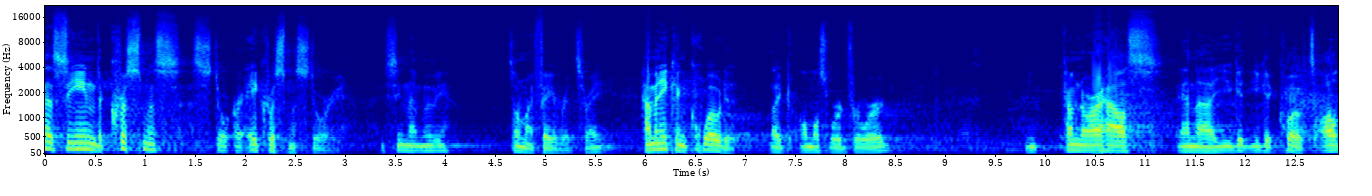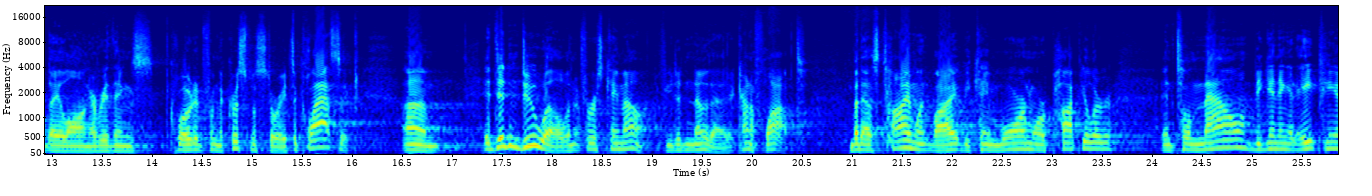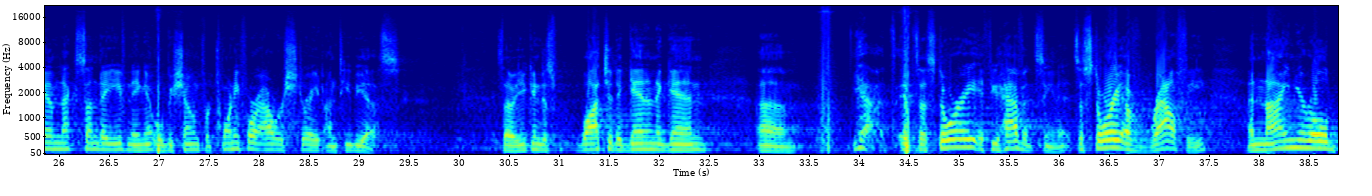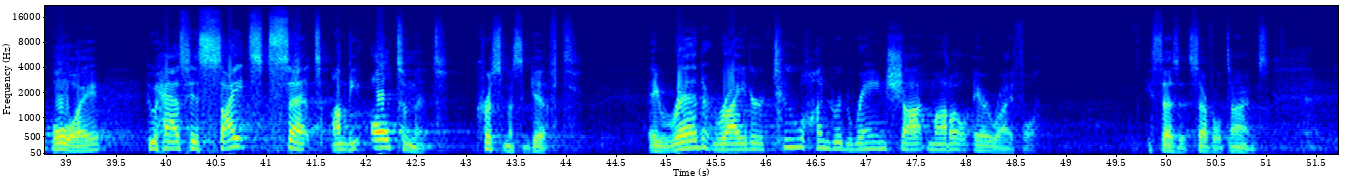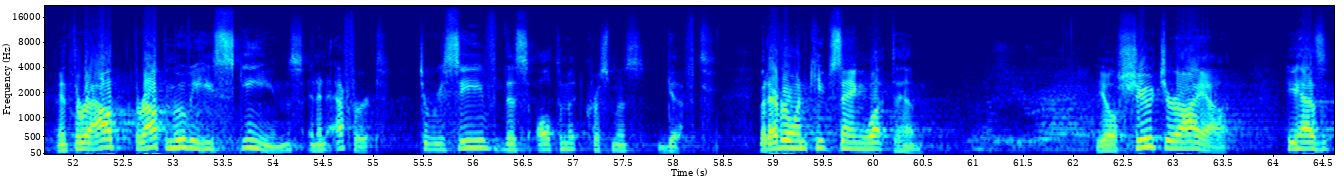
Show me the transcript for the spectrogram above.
Has seen the Christmas story or a Christmas story? You've seen that movie? It's one of my favorites, right? How many can quote it, like almost word for word? You come to our house and uh, you, get, you get quotes all day long. Everything's quoted from the Christmas story. It's a classic. Um, it didn't do well when it first came out, if you didn't know that. It kind of flopped. But as time went by, it became more and more popular until now, beginning at 8 p.m. next Sunday evening, it will be shown for 24 hours straight on TBS. So you can just watch it again and again. Um, yeah, it's, it's a story, if you haven't seen it, it's a story of Ralphie, a nine year old boy who has his sights set on the ultimate Christmas gift a Red Ryder 200 range shot model air rifle. He says it several times. And throughout, throughout the movie, he schemes in an effort to receive this ultimate Christmas gift. But everyone keeps saying what to him? You'll shoot your eye out. He has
